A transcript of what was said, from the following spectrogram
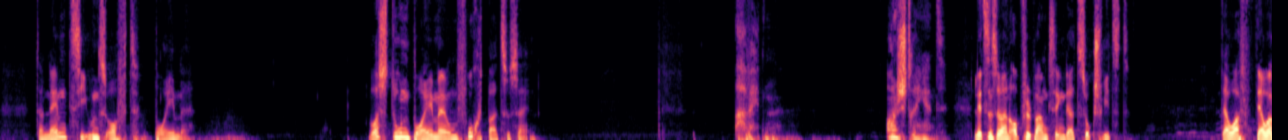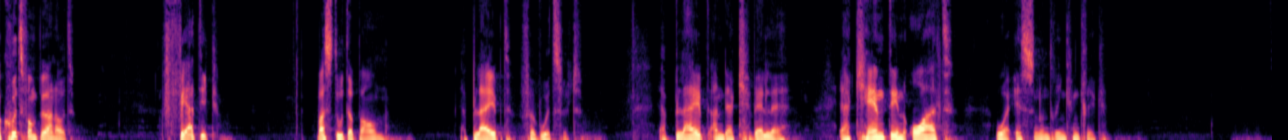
dann nennt sie uns oft Bäume. Was tun Bäume, um fruchtbar zu sein? Arbeiten. Anstrengend. Letztens habe ich einen Apfelbaum gesehen, der hat so geschwitzt. Der war, der war kurz vom Burnout. Fertig. Was tut der Baum? Er bleibt verwurzelt. Er bleibt an der Quelle. Er kennt den Ort, wo er Essen und Trinken kriegt.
